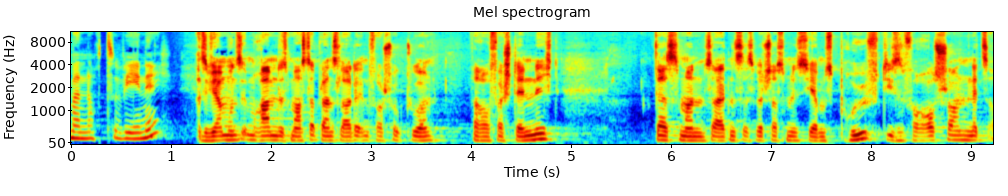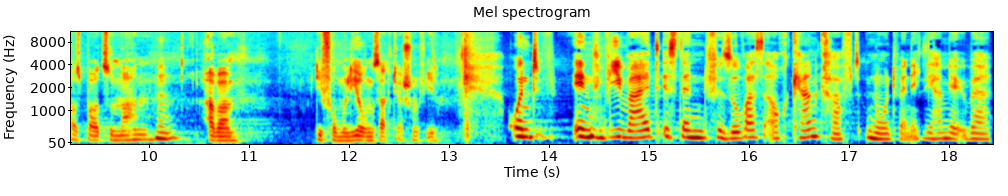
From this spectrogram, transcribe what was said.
man noch zu wenig. Also wir haben uns im Rahmen des Masterplans Ladeinfrastruktur darauf verständigt, dass man seitens des Wirtschaftsministeriums prüft, diesen vorausschauenden Netzausbau zu machen. Hm. Aber die Formulierung sagt ja schon viel. Und inwieweit ist denn für sowas auch Kernkraft notwendig? Sie haben ja über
